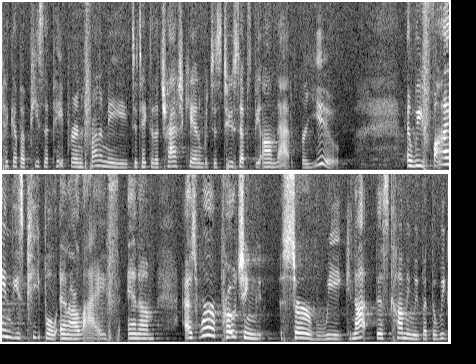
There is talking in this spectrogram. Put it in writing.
pick up a piece of paper in front of me to take to the trash can, which is two steps beyond that for you. And we find these people in our life. And um, as we're approaching Serve Week, not this coming week, but the week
